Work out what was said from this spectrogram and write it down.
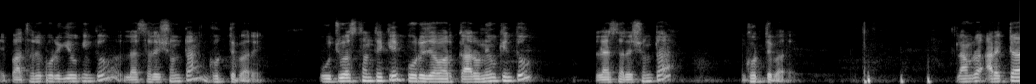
এই পাথরে পড়ে গিয়েও কিন্তু ল্যাসারেশনটা ঘটতে পারে। উঁচু স্থান থেকে পড়ে যাওয়ার কারণেও কিন্তু ল্যাসারেশনটা ঘটতে পারে। তাহলে আমরা আরেকটা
